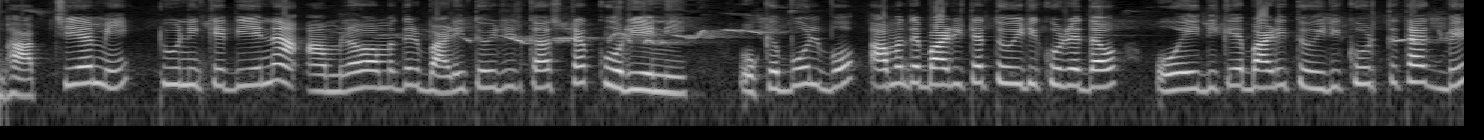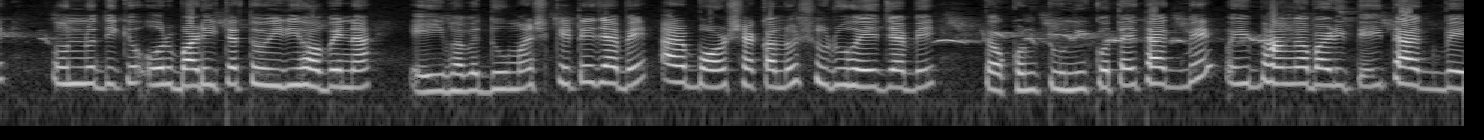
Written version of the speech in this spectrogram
ভাবছি আমি টুনিকে দিয়ে না আমরাও আমাদের বাড়ি তৈরির কাজটা করিয়ে নিই। ওকে বলব, আমাদের বাড়িটা তৈরি করে দাও। ও এইদিকে বাড়ি তৈরি করতে থাকবে, অন্যদিকে ওর বাড়িটা তৈরি হবে না। এইভাবে দু মাস কেটে যাবে আর বর্ষাকালও শুরু হয়ে যাবে। তখন টুনি কোথায় থাকবে? ওই ভাঙা বাড়িতেই থাকবে।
